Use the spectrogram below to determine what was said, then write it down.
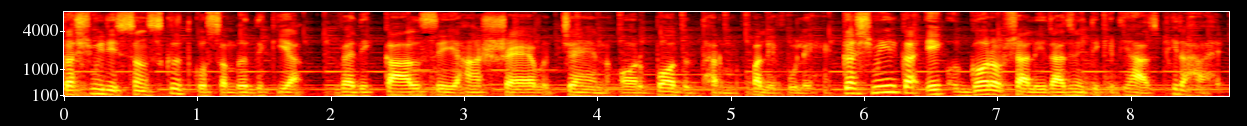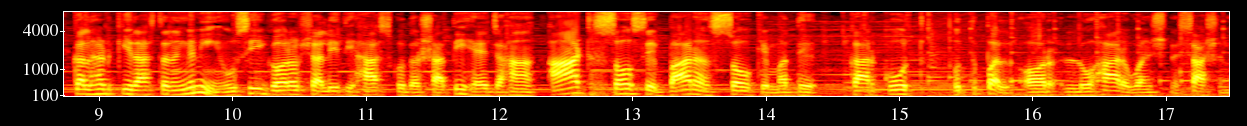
कश्मीरी संस्कृत को समृद्ध किया। वैदिक काल से यहाँ शैव, जैन और बौद्ध धर्म पले फूले हैं। कश्मीर का एक गौरवशाली राजनीतिक इतिहास भी रहा है। कलहड़ की राजतरंगनी उसी गौरवशाली इतिहास को दर्शाती है, जहाँ 800 से 1200 के मध्य कारकोट, उत्पल और लोहार वंश ने शासन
